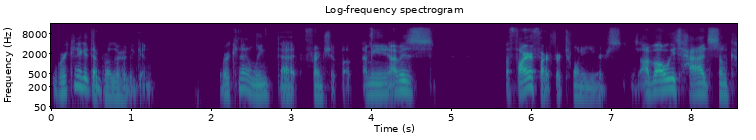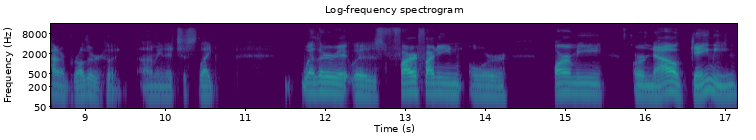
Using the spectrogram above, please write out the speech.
where can I get that brotherhood again? Where can I link that friendship up? I mean, I was a firefighter for 20 years. I've always had some kind of brotherhood. I mean, it's just like whether it was firefighting or army or now gaming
